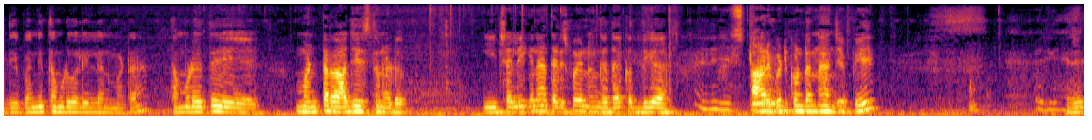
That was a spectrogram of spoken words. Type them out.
ఇది బన్నీ తమ్ముడు వాళ్ళ ఇల్లు అనమాట తమ్ముడు అయితే మంట రాజేస్తున్నాడు. ఈ చలికినా తడిసిపోయినాం కదా కొద్దిగా ఆరబెట్టుకుంటున్నా అని చెప్పి. ఇది.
